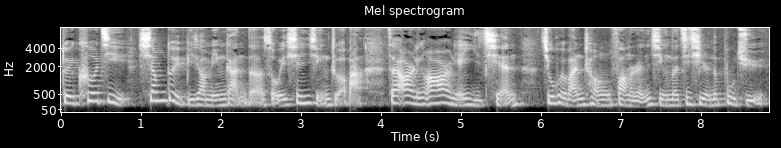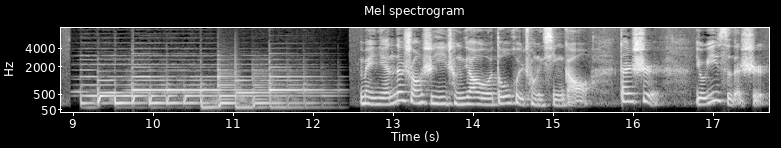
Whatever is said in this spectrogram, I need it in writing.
对科技相对比较敏感的所谓先行者吧，在二零二二年以前就会完成仿人型的机器人的布局。每年的双十一成交额都会创新高，但是有意思的是，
